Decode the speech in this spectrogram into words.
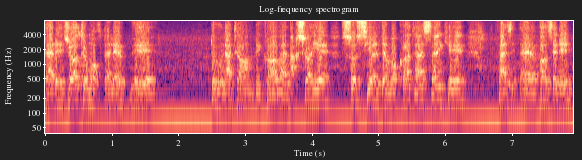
درجات مختلف به دولت آمریکا و بخشای سوسیال دموکرات هستن که حاضرین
